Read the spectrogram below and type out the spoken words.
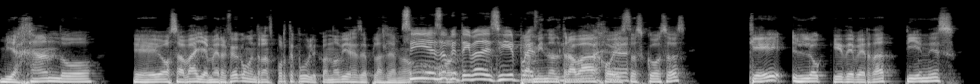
viajando. Eh, o sea, vaya, me refiero como en transporte público, no viajes de placer, ¿no? Sí, es lo O que te iba a decir, pues. camino al trabajo y estas cosas, que lo que de verdad tienes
